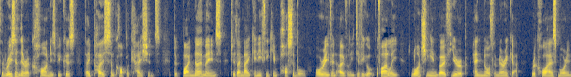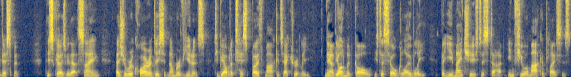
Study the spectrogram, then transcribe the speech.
The reason they're a con is because they pose some complications, but by no means do they make anything impossible or even overly difficult. Finally, launching in both Europe and North America requires more investment. This goes without saying, as you'll require a decent number of units to be able to test both markets accurately. Now, the ultimate goal is to sell globally, but you may choose to start in fewer marketplaces,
